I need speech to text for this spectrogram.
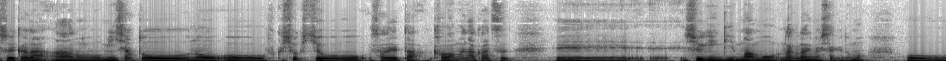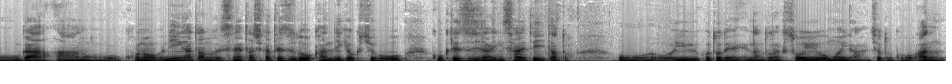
それからあの民社党の副書記長をされた河村勝、えー、衆議院議員まあもう亡くなりましたけどもがあのこの新潟のですね確か鉄道管理局長を国鉄時代にされていたということでなんとなくそういう思いがちょっとこうある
